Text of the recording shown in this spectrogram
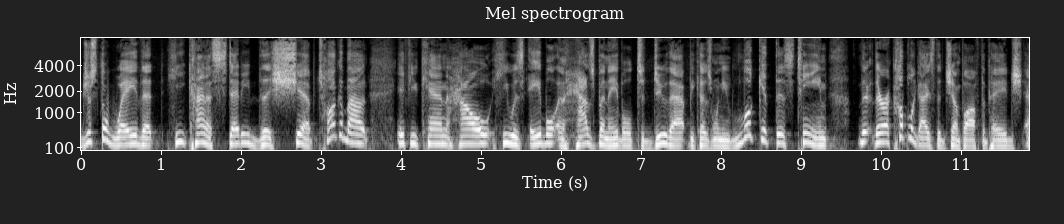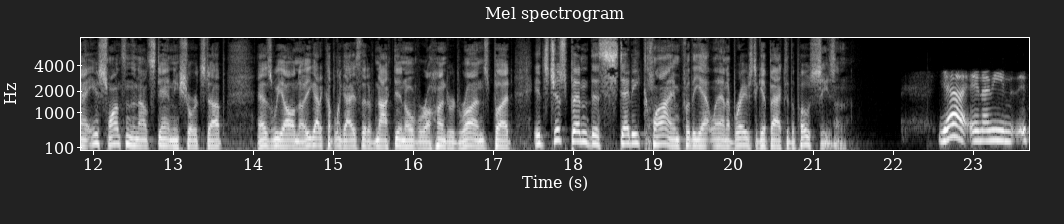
just the way that he kind of steadied the ship. Talk about, if you can, how he was able and has been able to do that. Because when you look at this team, there, there are a couple of guys that jump off the page. Uh, Swanson's an outstanding shortstop, as we all know. You got a couple of guys that have knocked in over 100 runs, but it's just been this steady climb for the Atlanta Braves to get back to the postseason. Yeah, and I mean it's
